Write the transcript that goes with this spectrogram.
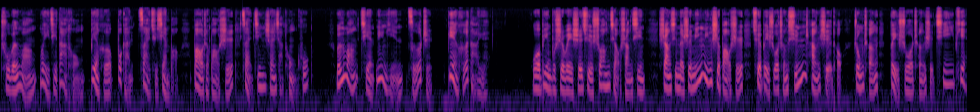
楚文王位继大统，卞和不敢再去献宝，抱着宝石在金山下痛哭。文王遣令尹责之，卞和答曰：“我并不是为失去双脚伤心，伤心的是明明是宝石，却被说成寻常石头，忠诚被说成是欺骗。”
